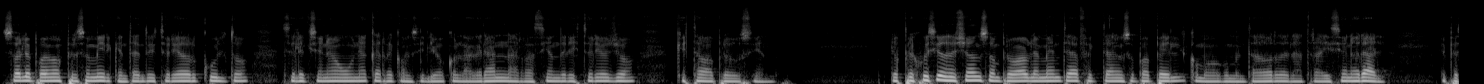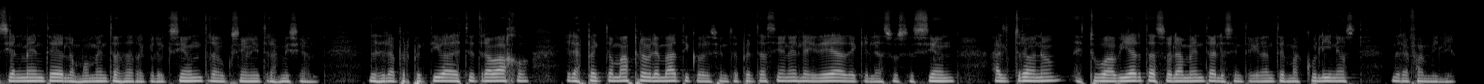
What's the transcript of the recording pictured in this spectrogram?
Solo podemos presumir que en tanto historiador culto seleccionó una que reconcilió con la gran narración de la historia yo que estaba produciendo. Los prejuicios de Johnson probablemente afectaron su papel como documentador de la tradición oral, especialmente en los momentos de recolección, traducción y transmisión, desde la perspectiva de este trabajo, el aspecto más problemático de su interpretación es la idea de que la sucesión al trono estuvo abierta solamente a los integrantes masculinos de la familia.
